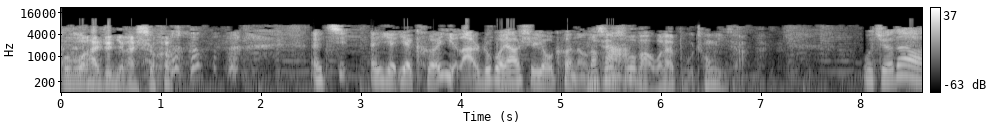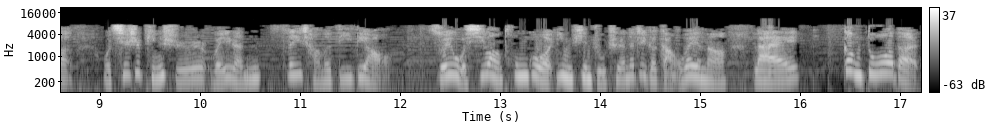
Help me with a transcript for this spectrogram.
不不，还是你来说。呃，其呃也也可以了，如果要是有可能的话你先说，吧，我来补充一下。我觉得我其实平时为人非常的低调，所以我希望通过应聘主持人的这个岗位呢，来更多的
